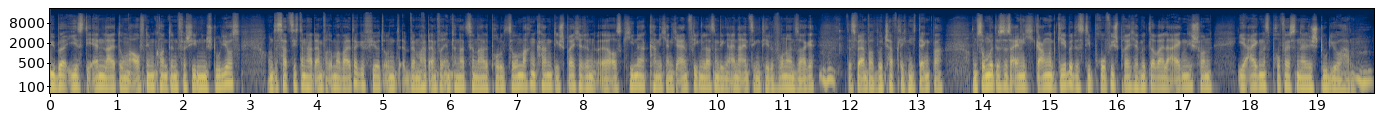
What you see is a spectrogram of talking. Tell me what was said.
über ISDN-Leitungen aufnehmen konnte in verschiedenen Studios. Und das hat sich dann halt einfach immer weitergeführt. Und wenn man halt einfach internationale Produktion machen kann, die Sprecherin äh, aus China kann ich ja nicht einfliegen lassen wegen einer einzigen Telefonansage. Mhm. Das wäre einfach wirtschaftlich nicht denkbar. Und somit ist es eigentlich gang und gäbe, dass die Profisprecher mittlerweile eigentlich schon ihr eigenes professionelles Studio haben. Mhm.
